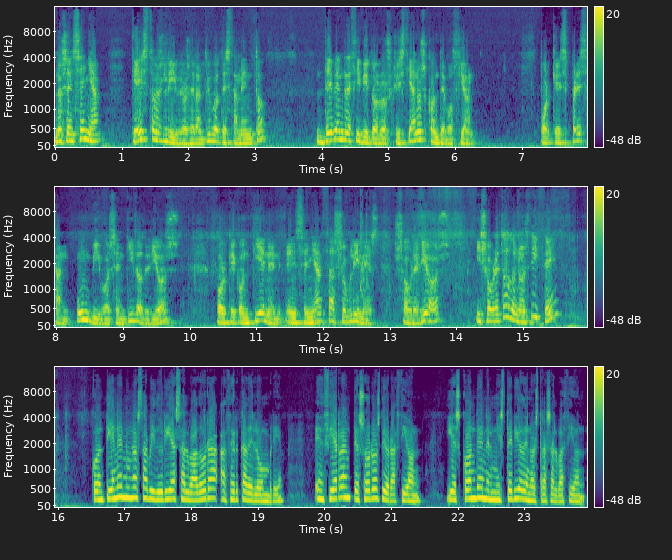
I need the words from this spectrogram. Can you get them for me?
nos enseña que estos libros del Antiguo Testamento deben recibirlos los cristianos con devoción, porque expresan un vivo sentido de Dios, porque contienen enseñanzas sublimes sobre Dios y sobre todo nos dice contienen una sabiduría salvadora acerca del hombre, encierran tesoros de oración y esconden el misterio de nuestra salvación.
